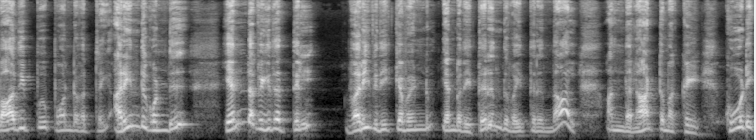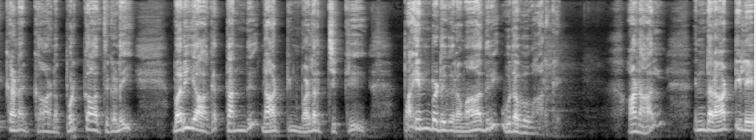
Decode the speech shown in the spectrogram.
பாதிப்பு போன்றவற்றை அறிந்து கொண்டு எந்த விகிதத்தில் வரி விதிக்க வேண்டும் என்பதை தெரிந்து வைத்திருந்தால் அந்த நாட்டு மக்கள் கோடிக்கணக்கான பொற்காசுகளை வரியாக தந்து நாட்டின் வளர்ச்சிக்கு பயன்படுகிற மாதிரி உதவுவார்கள். ஆனால் இந்த நாட்டிலே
